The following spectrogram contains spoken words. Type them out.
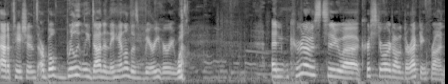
adaptations are both brilliantly done and they handle this very very well. And kudos to uh, Chris George on the directing front.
